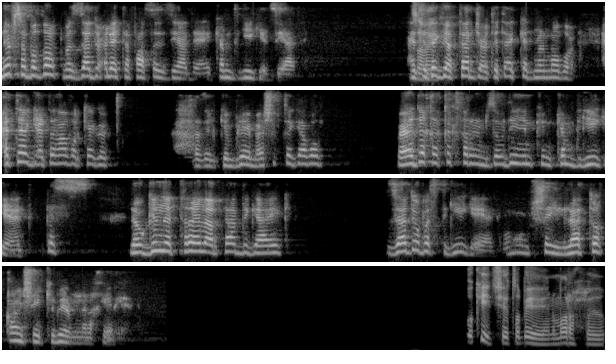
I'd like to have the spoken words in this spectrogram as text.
نفسه بالضبط بس زادوا عليه تفاصيل زيادة يعني كم دقيقة زيادة. حتى صحيح. تقدر ترجع وتتأكد من الموضوع. حتى قاعد أناظر كذا قلت هذا ال gameplay ما شفته قبل؟ مع دقق أكثر من مزودين يمكن كم دقيقة يعني. بس لو قلنا ال trailer ثلاث دقائق زادوا بس دقيقة يعني. مو شيء لا تتوقعون شيء كبير من الأخير يعني. أكيد شيء طبيعي يعني ما راح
